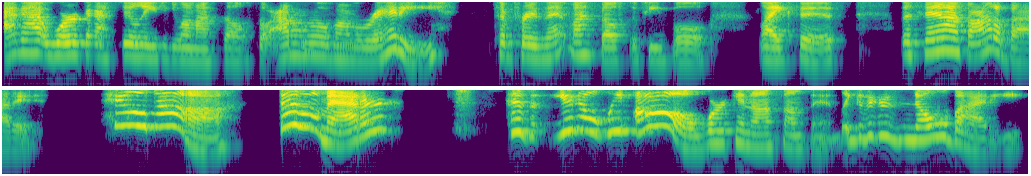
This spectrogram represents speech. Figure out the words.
I got work I still need to do on myself. So I don't know if I'm mm-hmm. ready to present myself to people like this. But then I thought about it. Hell nah, that don't matter. Cause you know, we all working on something. Like there's nobody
